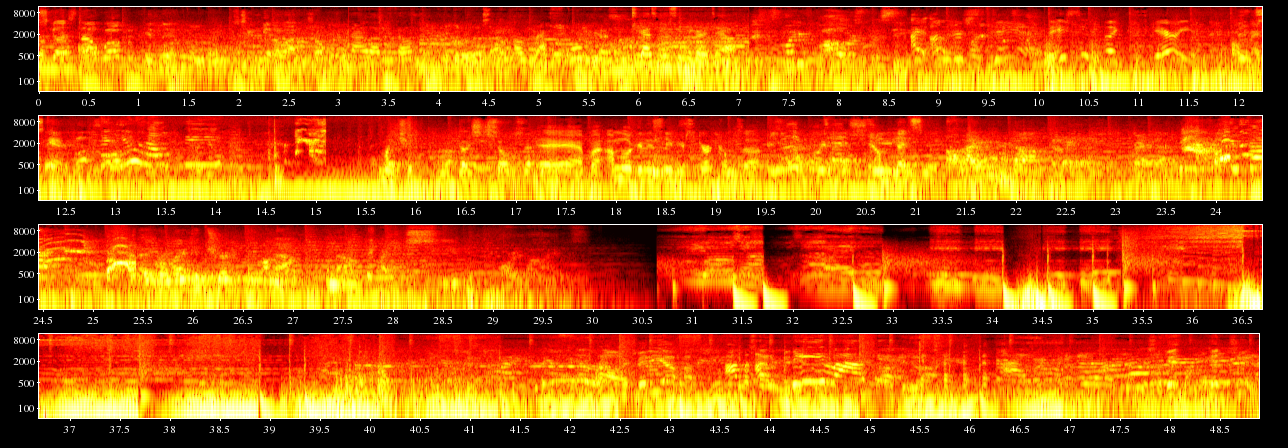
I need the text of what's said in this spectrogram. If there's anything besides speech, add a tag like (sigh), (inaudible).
This guy's not welcome in there. She can get a lot of trouble. You're Not allowed to film. You get arrested. Arrested? Yes. You guys want to see me go to jail? This is what your followers want to see. I understand. They seem like scary in there. They were scared of us. Can you help me? My she, no, she's so upset. Yeah, yeah, yeah, but I'm looking to see if your skirt comes up. You look believe dead shit. I'm dead serious. I'm not doing it right now. Hey, romantic trip, I'm out. I'm out. I just see our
